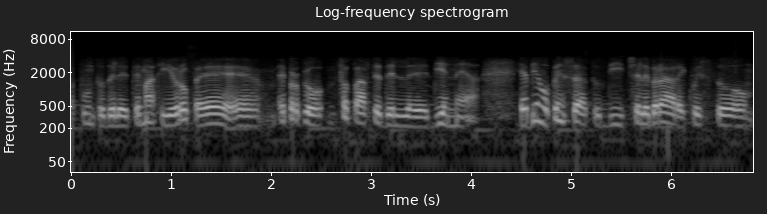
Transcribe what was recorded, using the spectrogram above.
appunto, delle tematiche europee è, è proprio, fa parte del DNA. E abbiamo pensato di celebrare questo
